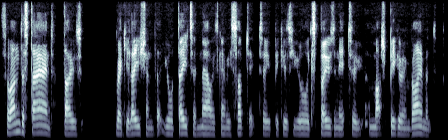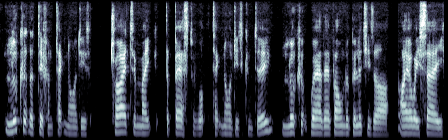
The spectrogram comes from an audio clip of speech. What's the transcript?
So understand those regulations that your data now is going to be subject to because you're exposing it to a much bigger environment look at the different technologies, try to make the best of what the technologies can do, look at where their vulnerabilities are. I always say,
